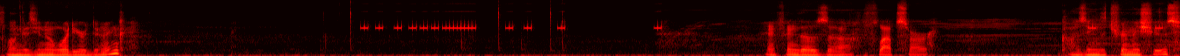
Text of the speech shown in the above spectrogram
As long as you know what you're doing I think those uh, flaps are causing the trim issues.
